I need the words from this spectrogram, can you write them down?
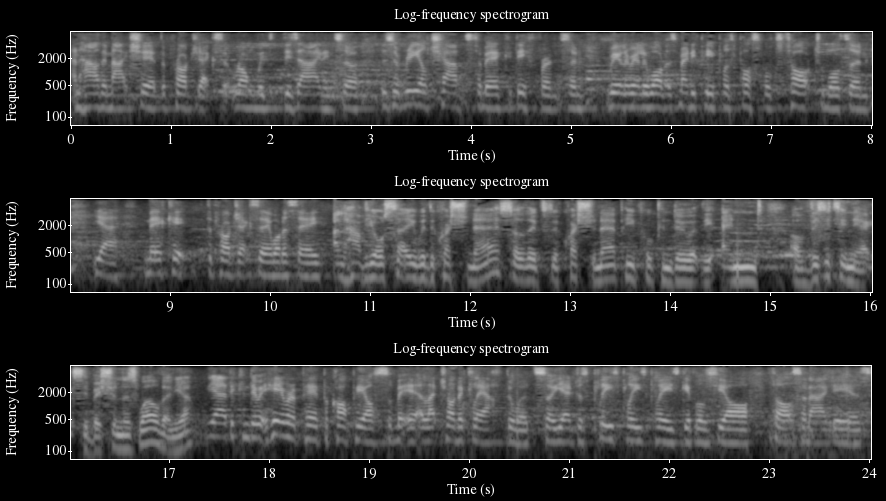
and how they might shape the projects that we're on with designing. So there's a real chance to make a difference, and really, really want as many people as possible to talk to us and yeah, make it the projects they want to see. And have your say with the questionnaire, so that the questionnaire people can do at the end of visiting the exhibition as well. Then yeah. Yeah, they can do it here in a paper copy or submit it electronically afterwards. So yeah, just please, please, please give us your thoughts and ideas.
